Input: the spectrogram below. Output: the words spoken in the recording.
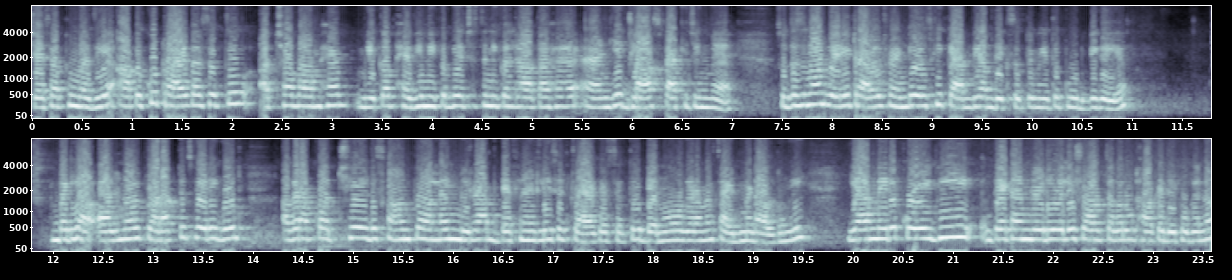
जैसे आपकी मर्ज़ी है, आप इसको ट्राई कर सकते हो। अच्छा बाम है मेकअप हैवी मेकअप भी अच्छे से निकल जाता है एंड ये ग्लास पैकेजिंग में है। So this is not very travel friendly और उसकी कैप भी आप देख सकते हो मेरी तो टूट भी गई है। बट या all in all product is very good अगर आपको अच्छे डिस्काउंट पे ऑनलाइन मिल रहा है, आप डेफिनेटली इसे ट्राई कर सकते हो। डेमो वगैरह मैं साइड में डाल दूँगी। या मेरे कोई भी गेट एंड रेडी वाले शॉर्ट्स अगर उठा के देखोगे ना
